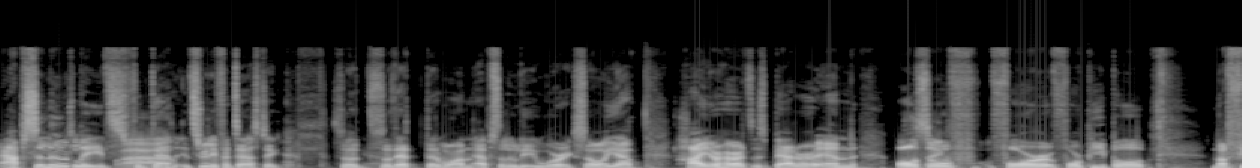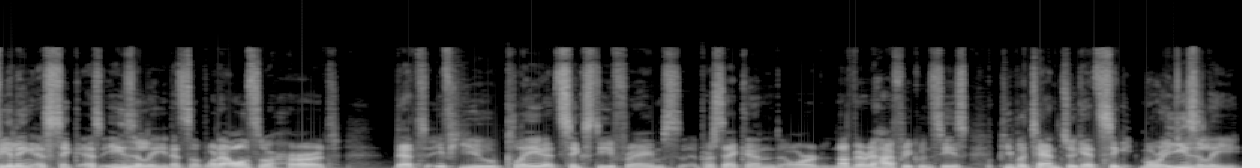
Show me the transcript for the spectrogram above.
Absolutely, it's Wow. fantastic. It's really fantastic. So, so that that one absolutely it works. So yeah, higher hertz is better, and also f- for for people not feeling as sick as easily. That's what I also heard. That if you play at 60 frames per second or not very high frequencies, people tend to get sick more easily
